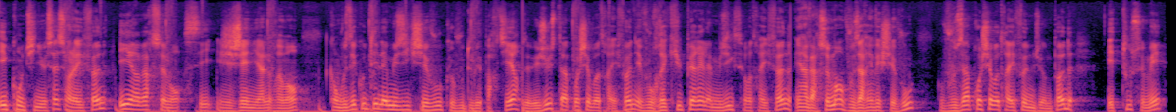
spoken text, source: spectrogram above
et continuer ça sur l'iPhone et inversement. C'est génial vraiment. Quand vous écoutez la musique chez vous que vous devez partir, vous avez juste à approcher votre iPhone et vous récupérez la musique sur votre iPhone et inversement, vous arrivez chez vous, vous approchez votre iPhone du HomePod et tout se met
